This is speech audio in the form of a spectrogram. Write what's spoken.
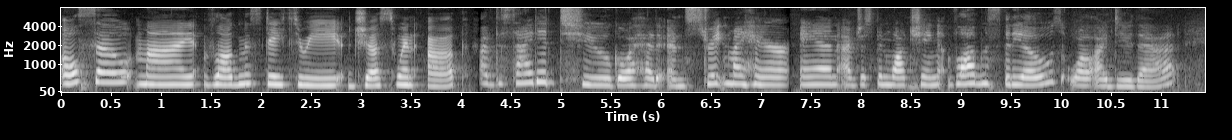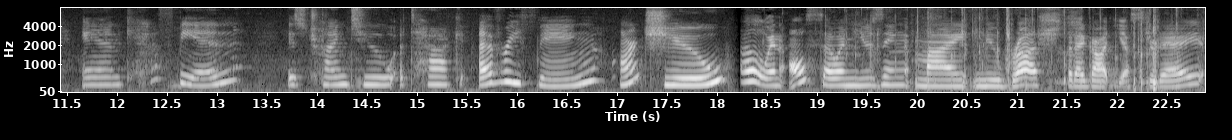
Also, my Vlogmas Day 3 just went up. I've decided to go ahead and straighten my hair, and I've just been watching Vlogmas videos while I do that. And Caspian is trying to attack everything, aren't you? Oh, and also I'm using my new brush that I got yesterday.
